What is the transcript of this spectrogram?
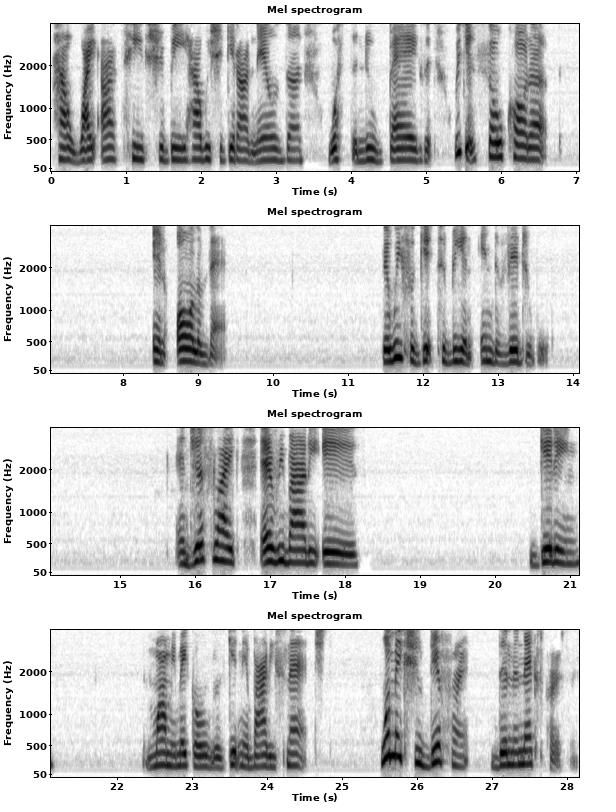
how white our teeth should be, how we should get our nails done, what's the new bags. We get so caught up in all of that that we forget to be an individual. And just like everybody is getting mommy makeovers, getting their body snatched, what makes you different than the next person?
